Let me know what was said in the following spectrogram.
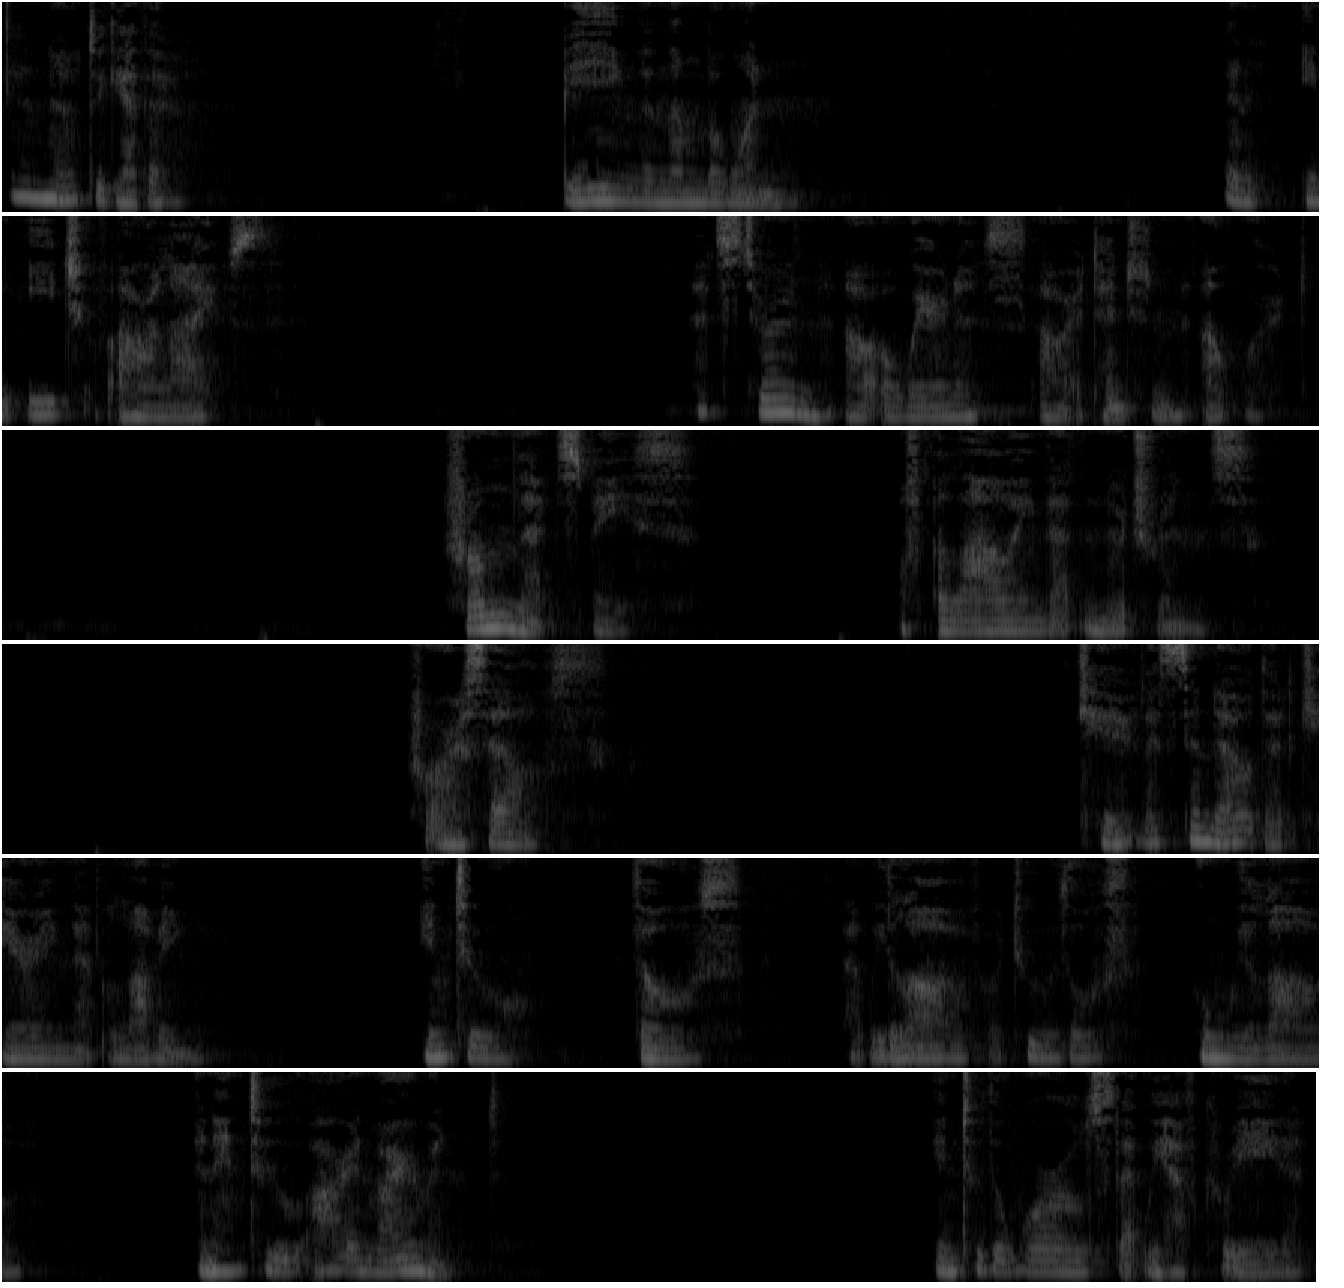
And now together, being the number one. And in each of our lives, let's turn our awareness, our attention outward. From that space of allowing that nurturance for ourselves. Care, let's send out that caring, that loving into those that we love or to those whom we love and into our environment, into the worlds that we have created.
